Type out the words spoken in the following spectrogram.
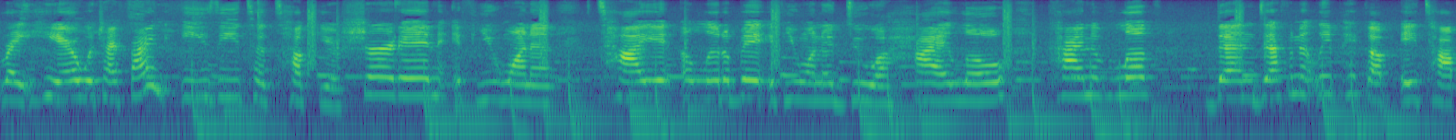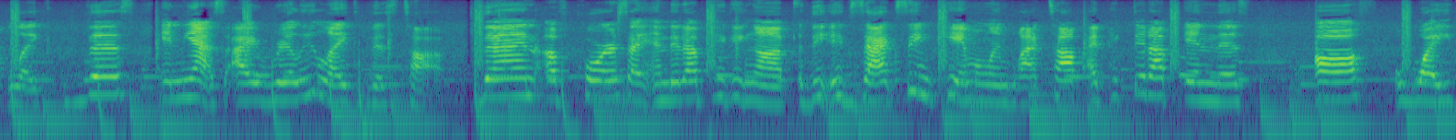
right here which I find easy to tuck your shirt in if you want to tie it a little bit if you want to do a high-low kind of look then definitely pick up a top like this. And yes I really like this top then of course I ended up picking up the exact same camel and black top I picked it up in this off-white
